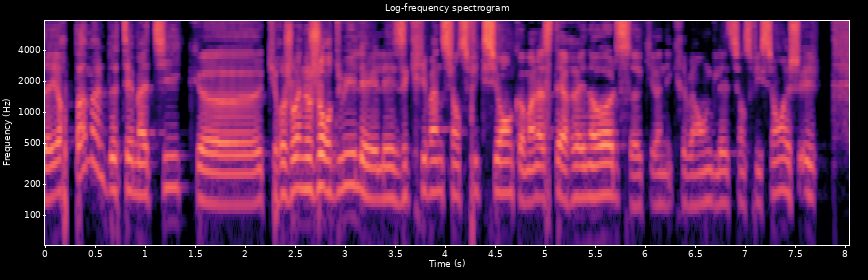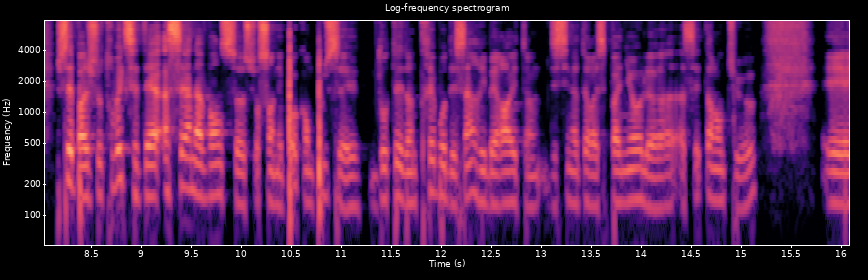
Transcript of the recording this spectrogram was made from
d'ailleurs pas mal de thématiques euh, qui rejoignent aujourd'hui les, écrivains de science-fiction comme Alastair Reynolds, euh, qui est un écrivain anglais de science-fiction. Et je, je, sais pas, je trouvais que c'était assez en avance euh, sur son époque. En plus, c'est doté d'un très beau dessin. Ribera est un dessinateur espagnol assez talentueux. Et,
